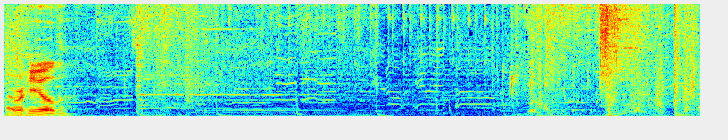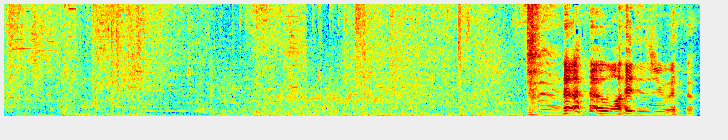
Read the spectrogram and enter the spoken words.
Right, we're healed. Why did you...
